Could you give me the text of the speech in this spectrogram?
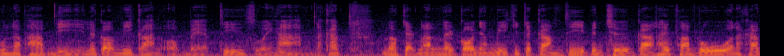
คุณภาพดี และก็มีการออกแบบที่สวยงามนะครับ นอกจากนั้นก็ยังมีกิจกรรมที่เป็นเชิงการให้ความรู้นะครับ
